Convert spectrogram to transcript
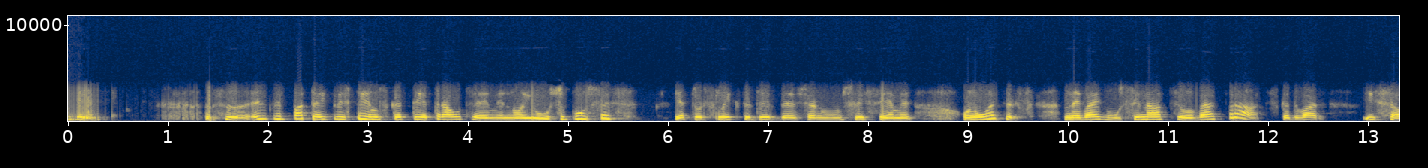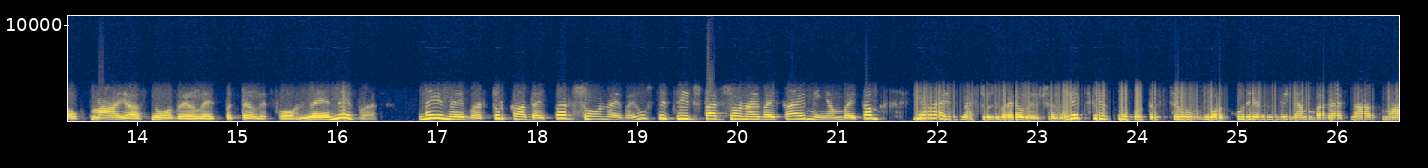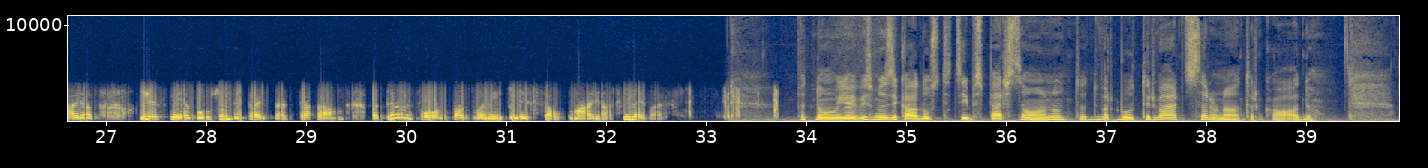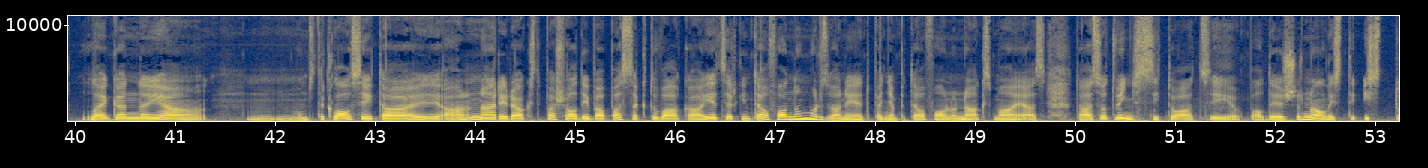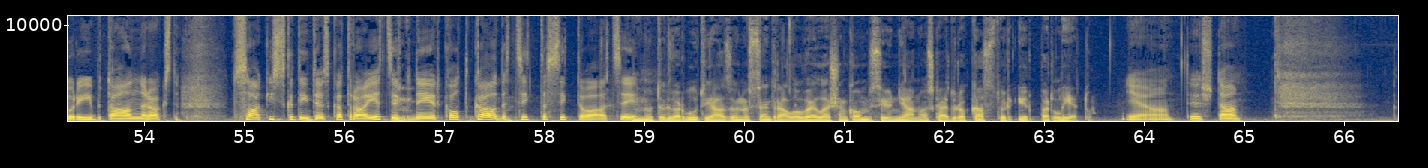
Es, es gribu pateikt vispirms, ka tie traucējumi ir no jūsu puses, ja tur slikta dzirdēšana mums visiem ir. Un otrs, nevajag musināt cilvēku prāts, kad var izsaukt mājās, novēlēt pa telefonu. Nē, nevar. Nē, nevar. Tur kādai personai vai uzticības personai vai kaimiņam vai kam jāiznes uz vēlēšanu iecirkni, kur tas cilvēks, no kuriem viņam varētu nākt mājās, iesniegums un tikai tā kā pa telefonu pazvanīt un izsaukt mājās nevar. Bet, nu, ja vismaz ir kāda uzticības persona, tad varbūt ir vērts sarunāt ar kādu. Lai gan, jā, Mums te klausītāji Anna arī raksta pašvaldībā pasaka tuvākā iecirkņa telefonu numuru, zvaniet, paņem pa telefonu un nāks mājās. Tā esot viņas situācija. Paldies, žurnālisti, izturība. Tā Anna raksta. Sāk izskatīties, katrā iecirknī ir kaut kāda cita situācija. Nu, tad varbūt jāzvan uz Centrālo vēlēšanu komisiju un jānoskaidro, kas tur ir par lietu. Jā, tieši tā.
